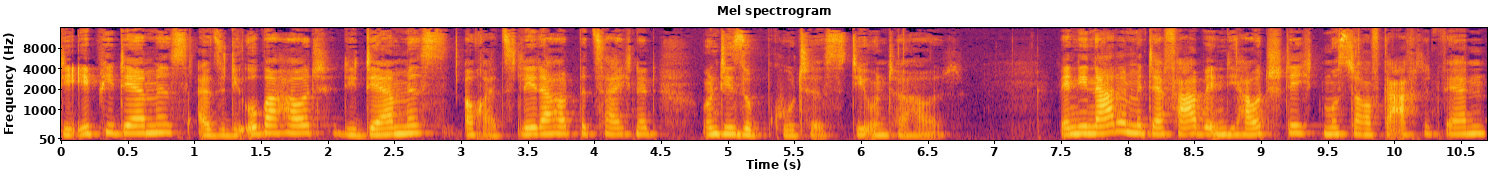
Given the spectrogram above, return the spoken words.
Die Epidermis, also die Oberhaut, die Dermis, auch als Lederhaut bezeichnet, und die Subcutis, die Unterhaut. Wenn die Nadel mit der Farbe in die Haut sticht, muss darauf geachtet werden,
